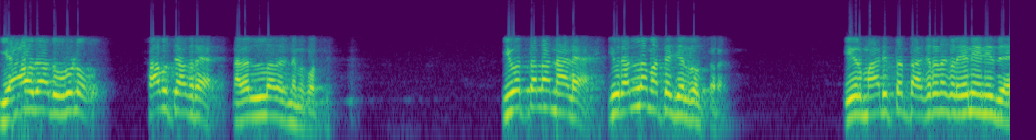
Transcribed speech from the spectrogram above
ಯಾವುದಾದ್ರು ಉರುಳು ಸಾಬುತ್ತೆ ಆದರೆ ನಾವೆಲ್ಲ ನಿಮಗೆ ಕೊಡ್ತೀವಿ ಇವತ್ತಲ್ಲ ನಾಳೆ ಇವರೆಲ್ಲ ಮತ್ತೆ ಜೈಲ್ಗೆ ಹೋಗ್ತಾರೆ. ಇವ್ರು ಮಾಡಿರ್ತಂಥ ಹಗರಣಗಳು ಏನೇನಿದೆ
